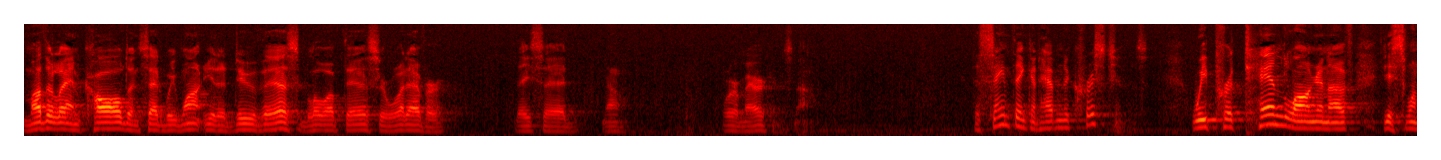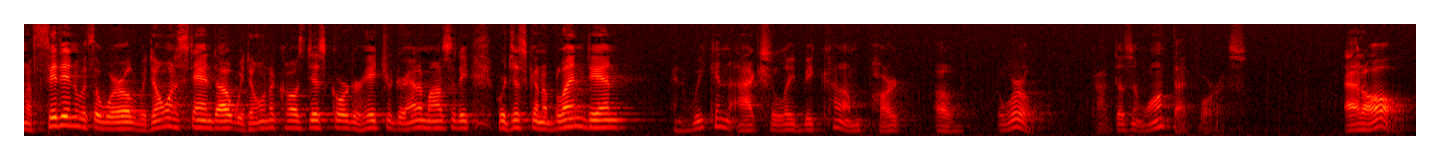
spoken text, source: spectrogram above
Motherland called and said, We want you to do this, blow up this, or whatever, they said, No, we're Americans now. The same thing can happen to Christians. We pretend long enough, just want to fit in with the world. We don't want to stand out. We don't want to cause discord or hatred or animosity. We're just going to blend in, and we can actually become part of the world. God doesn't want that for us at all.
